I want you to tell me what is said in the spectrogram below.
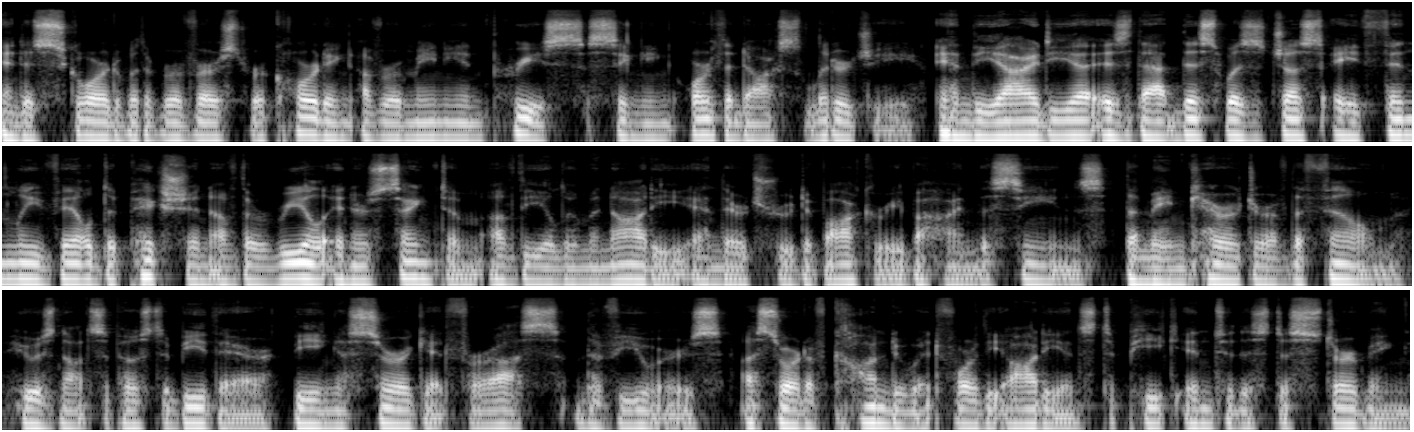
and is scored with a reversed recording of Romanian priests singing Orthodox liturgy. And the idea is that this was just a thinly veiled depiction of the real inner sanctum of the Illuminati and their true debauchery behind the scenes. The main character of the film, who is not supposed to be there, being a surrogate for us, the viewers, a sort of conduit for the audience to peek into this disturbing,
